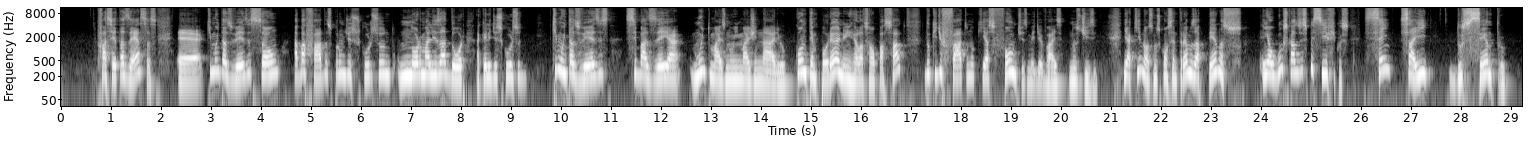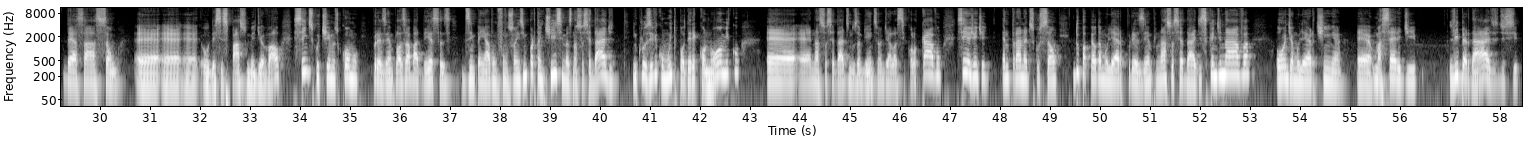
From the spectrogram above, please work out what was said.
Facetas essas é, que muitas vezes são abafadas por um discurso normalizador, aquele discurso que muitas vezes se baseia muito mais no imaginário contemporâneo em relação ao passado do que de fato no que as fontes medievais nos dizem. E aqui nós nos concentramos apenas em alguns casos específicos, sem sair do centro dessa ação é, é, é, ou desse espaço medieval, sem discutirmos como, por exemplo, as abadesas desempenhavam funções importantíssimas na sociedade, inclusive com muito poder econômico é, é, nas sociedades, nos ambientes onde elas se colocavam, sem a gente entrar na discussão do papel da mulher, por exemplo, na sociedade escandinava, onde a mulher tinha é, uma série de liberdades de se,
